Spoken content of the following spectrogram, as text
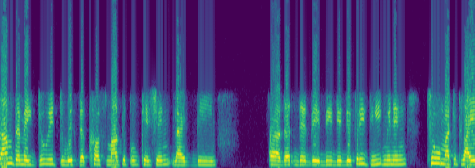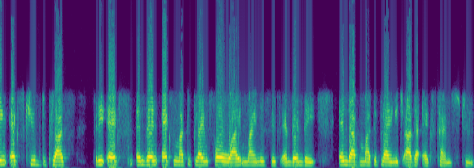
Some they may do it with the cross multiplication, like the uh, the, the, the, the, the, the 3D, meaning 2 multiplying x cubed plus 3x, and then x multiplying 4y minus 6, and then they end up multiplying each other x times 2.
